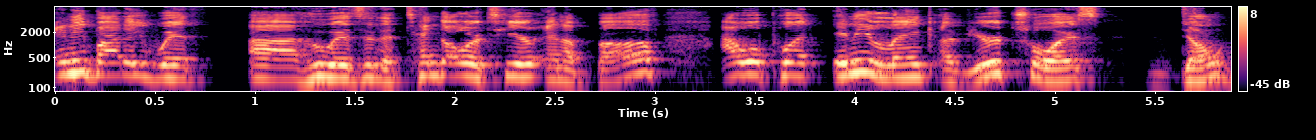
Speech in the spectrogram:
anybody with uh, who is in the $10 tier and above, I will put any link of your choice, don't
